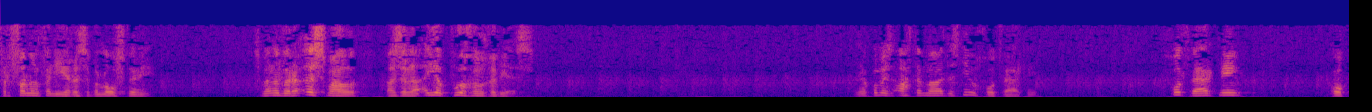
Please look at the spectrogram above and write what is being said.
vervulling van die Here se belofte nie. So binne oor Ismael was hulle eie poging gewees. En dan kom jy agter maar dis nie hoe God werk nie. God werk nie op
